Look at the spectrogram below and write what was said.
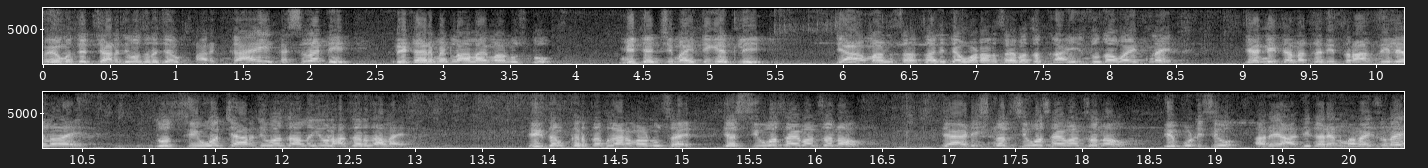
म्हणजे चार दिवस रजा. अरे काय? कशासाठी रिटायरमेंटला आलाय माणूस तो. मी त्यांची माहिती घेतली. त्या माणसाचं आणि त्या वडार साहेबाचं काही सुद्धा वाईट नाही. त्यांनी त्याला कधी त्रास दिलेला नाही. तो सीओ चार दिवस झाला येऊन हजर झालाय. एकदम कर्तबगार माणूस आहे. त्या सीओ साहेबांचं नाव त्या ऍडिशनल सीओ साहेबांचं नाव डेप्युटी सीओ अरे अधिकाऱ्यांना म्हणायचं नाही.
